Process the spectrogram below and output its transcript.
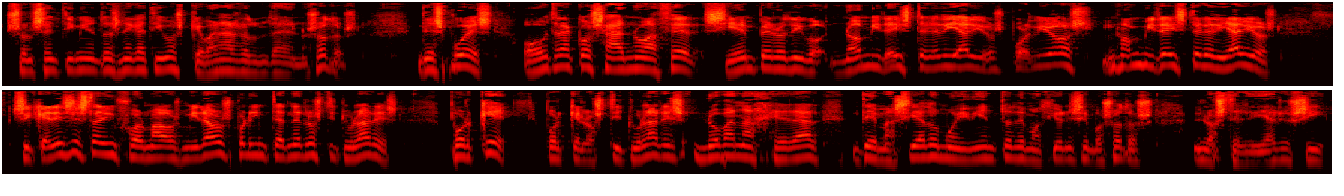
son sentimientos negativos que van a redundar en nosotros. Después, otra cosa a no hacer, siempre lo digo, no miréis telediarios, por Dios, no miréis telediarios. Si queréis estar informados, miraos por internet los titulares. ¿Por qué? Porque los titulares no van a generar demasiado movimiento de emociones en vosotros. Los telediarios sí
